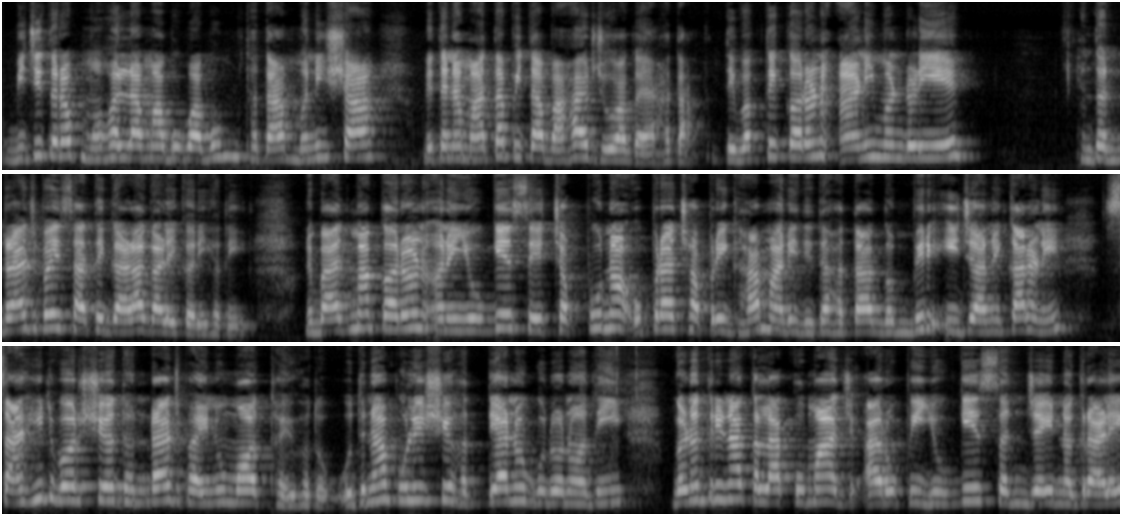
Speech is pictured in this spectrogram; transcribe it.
બીજી તરફ મોહલ્લામાં બુબાબુમ થતા મનીષા ને તેના માતા પિતા બહાર જોવા ગયા હતા. તે વખતે કરણ આણી મંડળીએ ધનરાજભાઈ સાથે ગાળાગાળી કરી હતી અને બાદમાં કરણ અને યોગેશે ચપ્પુના ઉપરા છાપરી ઘા મારી દીધા હતા. ગંભીર ઈજાને કારણે સાહીઠ વર્ષીય ધનરાજભાઈનું મોત થયું હતું. ઉધના પોલીસે હત્યાનો ગુનો નોંધી ગણતરીના કલાકોમાં જ આરોપી યોગેશ, સંજય નગરાળે,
